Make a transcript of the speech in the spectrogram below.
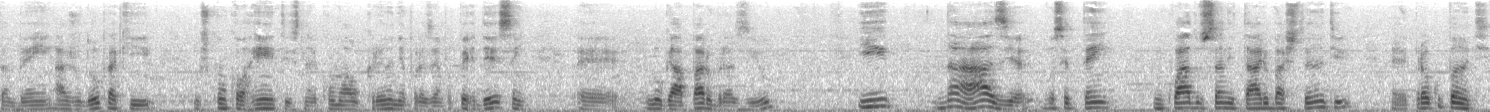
também ajudou para que os concorrentes, né, como a Ucrânia, por exemplo, perdessem é, lugar para o Brasil. E na Ásia, você tem um quadro sanitário bastante é, preocupante.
